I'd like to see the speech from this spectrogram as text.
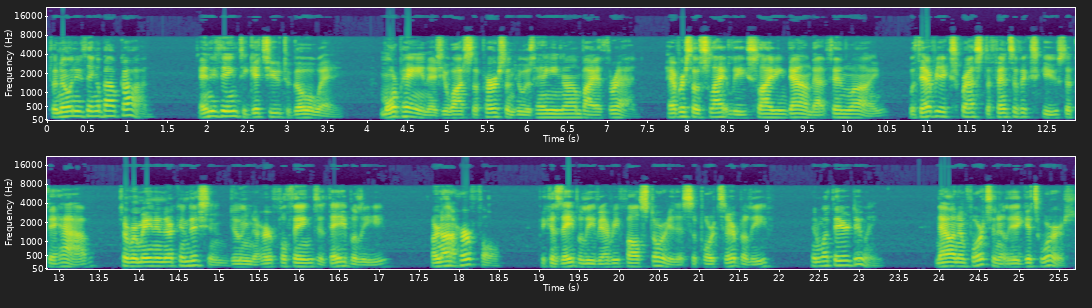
to know anything about God. Anything to get you to go away. More pain as you watch the person who is hanging on by a thread, ever so slightly sliding down that thin line, with every expressed defensive excuse that they have to remain in their condition, doing the hurtful things that they believe are not hurtful, because they believe every false story that supports their belief in what they are doing. Now, and unfortunately, it gets worse,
